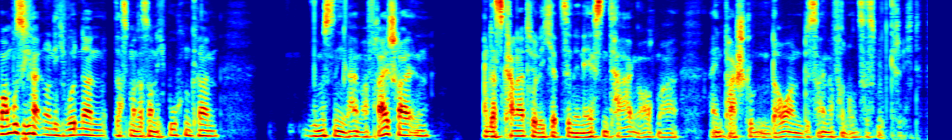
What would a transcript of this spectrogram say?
Man muss sich halt noch nicht wundern, dass man das noch nicht buchen kann. Wir müssen ihn einmal freischalten. Und das kann natürlich jetzt in den nächsten Tagen auch mal ein paar Stunden dauern, bis einer von uns das mitkriegt.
